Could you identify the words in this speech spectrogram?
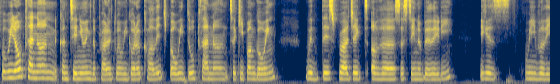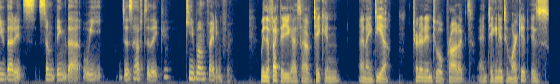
But we don't plan on continuing the product when we go to college, but we do plan on to keep on going with this project of the sustainability because we believe that it's something that we just have to like keep on fighting for. I mean, the fact that you guys have taken an idea, turn it into a product, and taken it to market is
